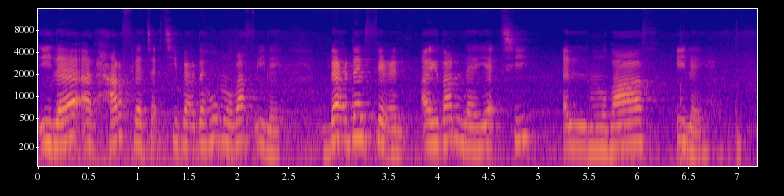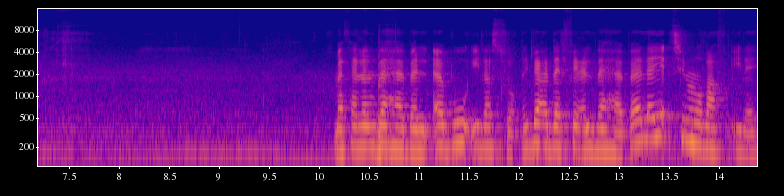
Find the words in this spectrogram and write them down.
إلى الحرف لا تأتي بعده مضاف إليه. بعد الفعل أيضا لا يأتي المضاف إليه. مثلا ذهب الأب إلى السوق بعد الفعل ذهب لا يأتي المضاف إليه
